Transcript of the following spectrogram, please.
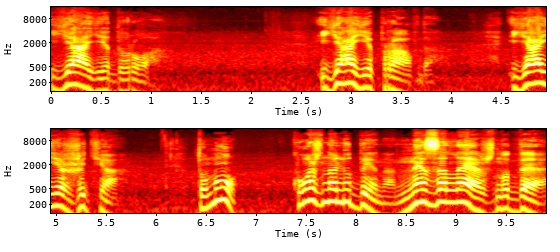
Я є дорога, я є правда, я є життя. Тому кожна людина, незалежно де,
